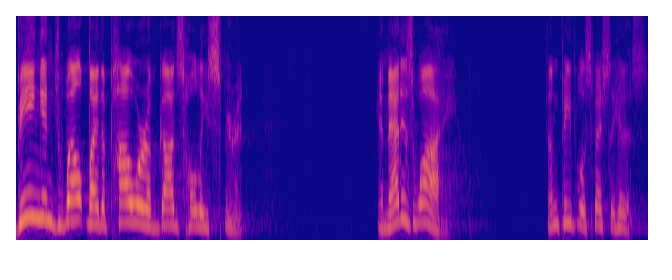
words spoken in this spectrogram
being indwelt by the power of God's Holy Spirit. And that is why, young people especially hear this,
